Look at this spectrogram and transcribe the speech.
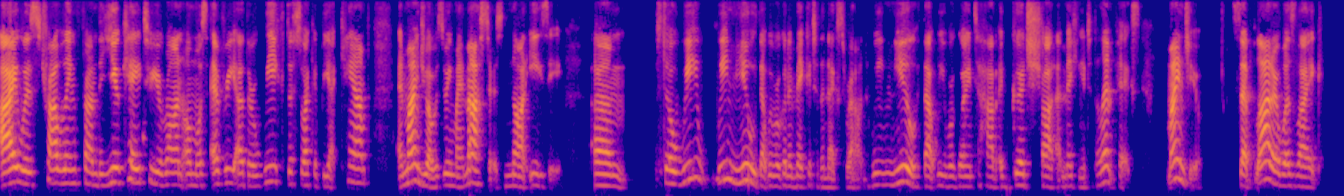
I was traveling from the uk to iran almost every other week just so i could be at camp. And mind you i was doing my master's not easy. Um, so we we knew that we were going to make it to the next round. We knew that we were going to have a good shot at making it to the olympics Mind you, Sepp Blatter was like,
